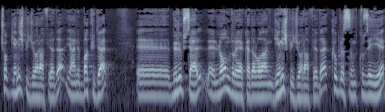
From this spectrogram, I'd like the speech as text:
çok geniş bir coğrafyada yani Bakü'den e, Brüksel, e, Londra'ya kadar olan geniş bir coğrafyada Kıbrıs'ın kuzeyi,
